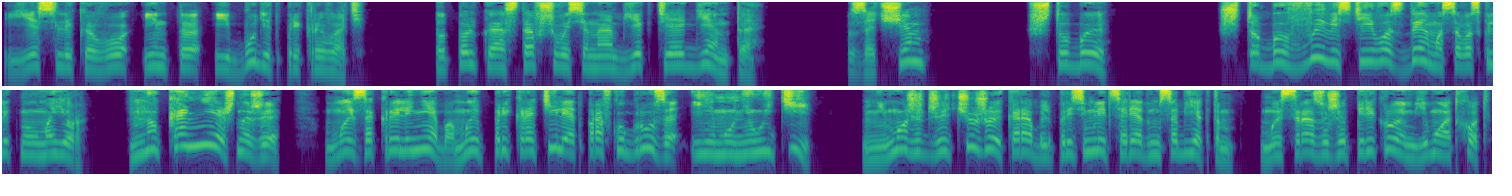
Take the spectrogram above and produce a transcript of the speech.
Если кого Инто и будет прикрывать, то только оставшегося на объекте агента. Зачем? Чтобы «Чтобы вывести его с Демоса!» — воскликнул майор. «Ну, конечно же! Мы закрыли небо, мы прекратили отправку груза, и ему не уйти! Не может же чужой корабль приземлиться рядом с объектом, мы сразу же перекроем ему отход.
